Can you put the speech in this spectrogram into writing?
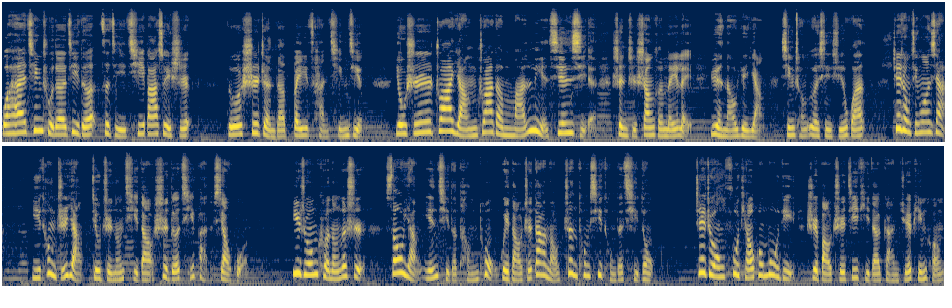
我还清楚地记得自己七八岁时得湿疹的悲惨情景，有时抓痒抓得满脸鲜血，甚至伤痕累累，越挠越痒。形成恶性循环，这种情况下，以痛止痒就只能起到适得其反的效果。一种可能的是，瘙痒引起的疼痛会导致大脑镇痛系统的启动，这种负调控目的是保持机体的感觉平衡。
